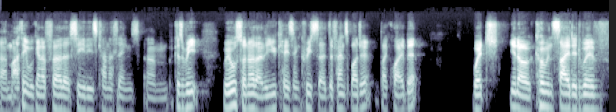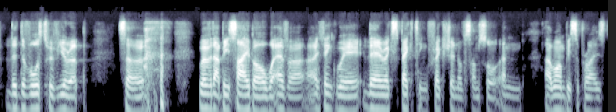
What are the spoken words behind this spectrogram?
Um, I think we're going to further see these kind of things um, because we we also know that the UK has increased their defense budget by quite a bit, which you know coincided with the divorce with Europe. So whether that be cyber or whatever, I think we're they're expecting friction of some sort, and I won't be surprised.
